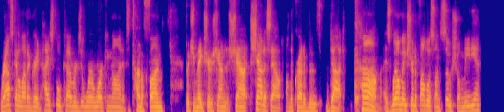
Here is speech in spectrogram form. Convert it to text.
Ralph's got a lot of great high school coverage that we're working on. It's a ton of fun, but you make sure to shout, shout, shout us out on thecrowdedbooth.com as well. Make sure to follow us on social media.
